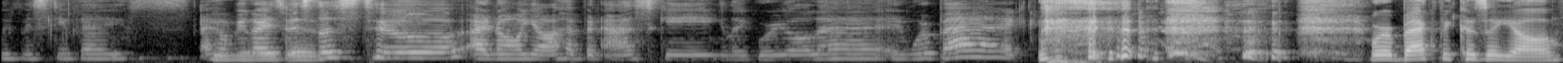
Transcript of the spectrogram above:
We missed you guys. I We hope you really guys missed us too. I know y'all have been asking, like, where y'all at? And we're back. We're back because of y'all.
